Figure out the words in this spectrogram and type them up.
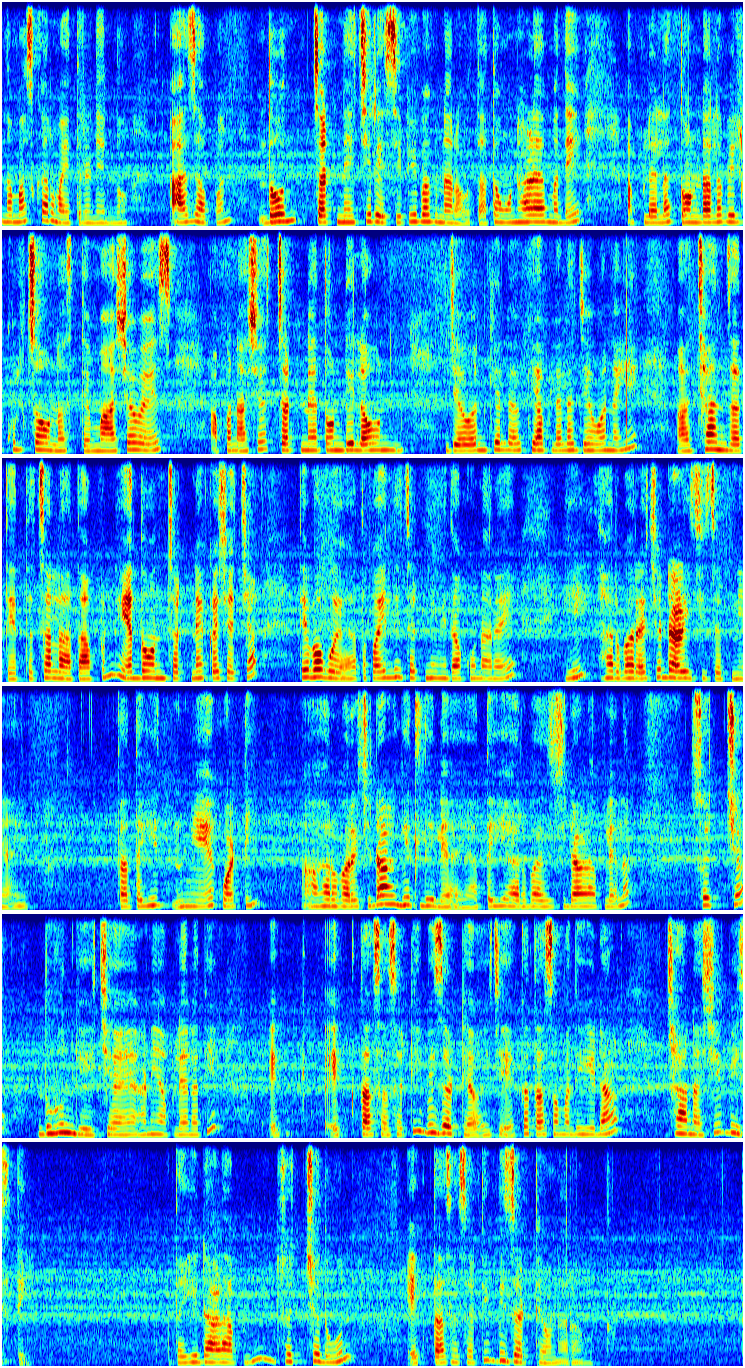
नमस्कार मैत्रिणींनो आज आपण दोन चटण्याची रेसिपी बघणार आहोत. आता उन्हाळ्यामध्ये आपल्याला तोंडाला बिलकुल चव नसते. मग अशा वेळेस आपण अशा चटण्या तोंडी लावून जेवण केलं की आपल्याला जेवणही छान जाते. तर चला आता आपण या दोन चटण्या कशाच्या ते बघूया. आता पहिली चटणी मी दाखवणार आहे. ही हरभऱ्याच्या डाळीची चटणी आहे. तर आता ही मी एक वाटी हरभऱ्याची डाळ घेतलेली आहे. आता ही हरभऱ्याची डाळ आपल्याला स्वच्छ धुवून घ्यायची आहे आणि आपल्याला ती एक एक तासासाठी भिजत ठेवायची एका तासामध्ये ही डाळ छान अशी भिजते. आता ही डाळ आपण स्वच्छ धुवून एक तासासाठी भिजत ठेवणार आहोत.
